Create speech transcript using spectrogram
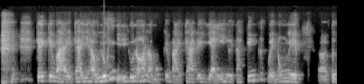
Cái cái bài ca dao vốn dĩ của nó là một cái bài ca để dạy người ta kiến thức về nông nghiệp. Ờ, à, từng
